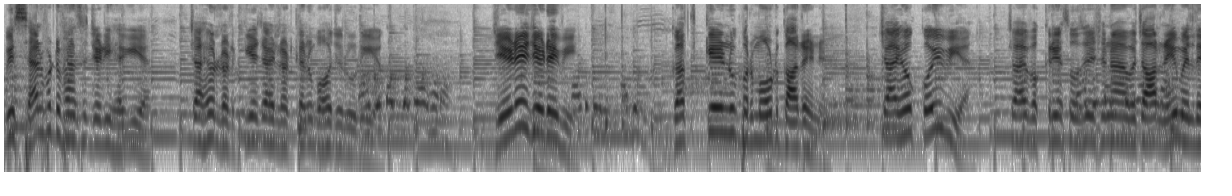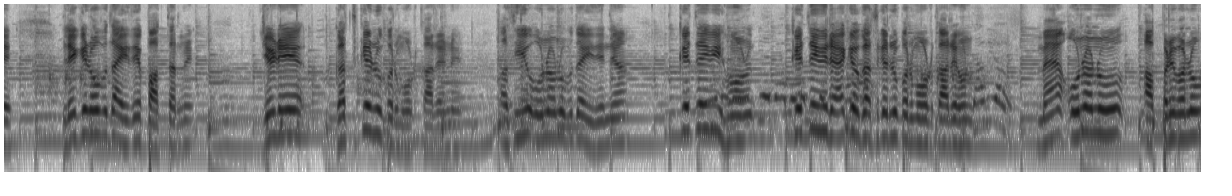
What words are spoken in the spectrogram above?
ਵੀ ਸੈਲਫ ਡਿਫੈਂਸ ਜਿਹੜੀ ਹੈਗੀ ਆ, ਚਾਹੇ ਉਹ ਲੜਕੀ ਹੈ ਚਾਹੇ ਲੜਕਿਆਂ ਨੂੰ ਬਹੁਤ ਜ਼ਰੂਰੀ ਹੈ ਜਿਹੜੇ ਜਿਹੜੇ ਵੀ ਗੱਤਕੇ ਨੂੰ ਪ੍ਰਮੋਟ ਕਰ ਰਹੇ ਨੇ, ਚਾਹੇ ਉਹ ਕੋਈ ਵੀ ਹੈ ਚਾਹੇ ਵੱਖਰੀ ਐਸੋਸੀਏਸ਼ਨ ਹੈ ਵਿਚਾਰ ਨਹੀਂ ਮਿਲਦੇ, ਲੇਕਿਨ ਉਹ ਵਧਾਈ ਦੇ ਪਾਤਰ ਨੇ। ਜਿਹੜੇ ਗੱਤਕੇ ਨੂੰ ਪ੍ਰਮੋਟ ਕਰ ਰਹੇ ਨੇ। ਅਸੀਂ ਉਹਨਾਂ ਨੂੰ ਵਧਾਈ ਦਿੰਦੇ ਹਾਂ। ਕਿਤੇ ਵੀ ਹੋਣ ਕਿਤੇ ਵੀ ਰਹਿ ਕੇ ਉਹ ਗੱਤਕੇ ਨੂੰ ਪ੍ਰਮੋਟ ਕਰ ਰਹੇ ਹੋਣ ਮੈਂ ਉਹਨਾਂ ਨੂੰ ਆਪਣੇ ਵੱਲੋਂ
